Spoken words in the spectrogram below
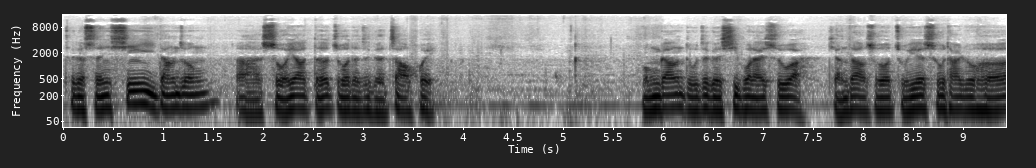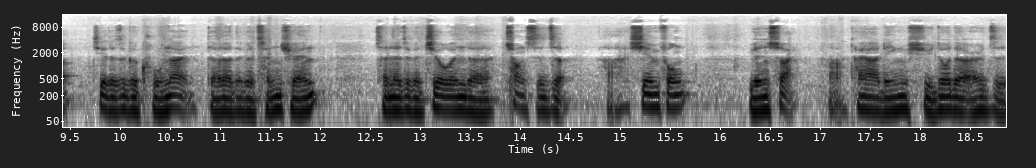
这个神心意当中啊所要得着的这个召会。我们刚刚读这个希伯来书啊，讲到说主耶稣他如何借着这个苦难得了这个成全，成了这个救恩的创始者啊先锋元帅啊，他要领许多的儿子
